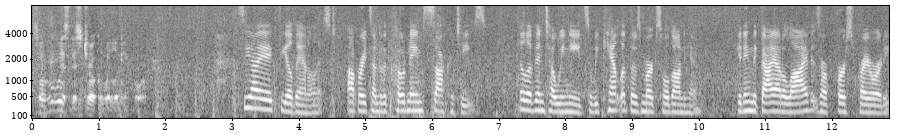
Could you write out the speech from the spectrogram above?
So who is this joker we're looking for? CIA field analyst. Operates under the codename Socrates. He'll have intel we need, so we can't let those mercs hold on to him. Getting the guy out alive is our first priority.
